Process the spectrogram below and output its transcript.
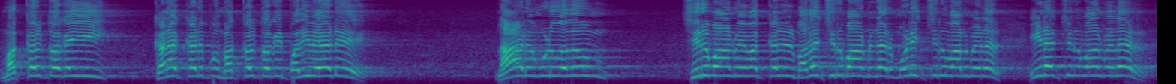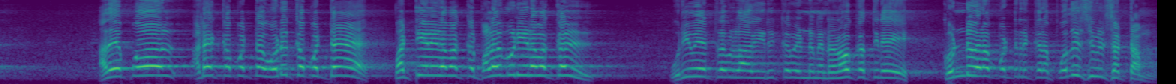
மக்கள் தொகை கணக்கெடுப்பு மக்கள் தொகை பதிவேடு. நாடு முழுவதும் சிறுபான்மை மக்கள் மத சிறுபான்மையினர் மொழி சிறுபான்மையினர் இன சிறுபான்மையினர் அதே போல் அடைக்கப்பட்ட ஒடுக்கப்பட்ட பட்டியலின மக்கள் பழங்குடியின மக்கள் உரிமையற்றவர்களாக இருக்க வேண்டும் என்ற நோக்கத்திலே கொண்டு வரப்பட்டிருக்கிற பொது சிவில் சட்டம்.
